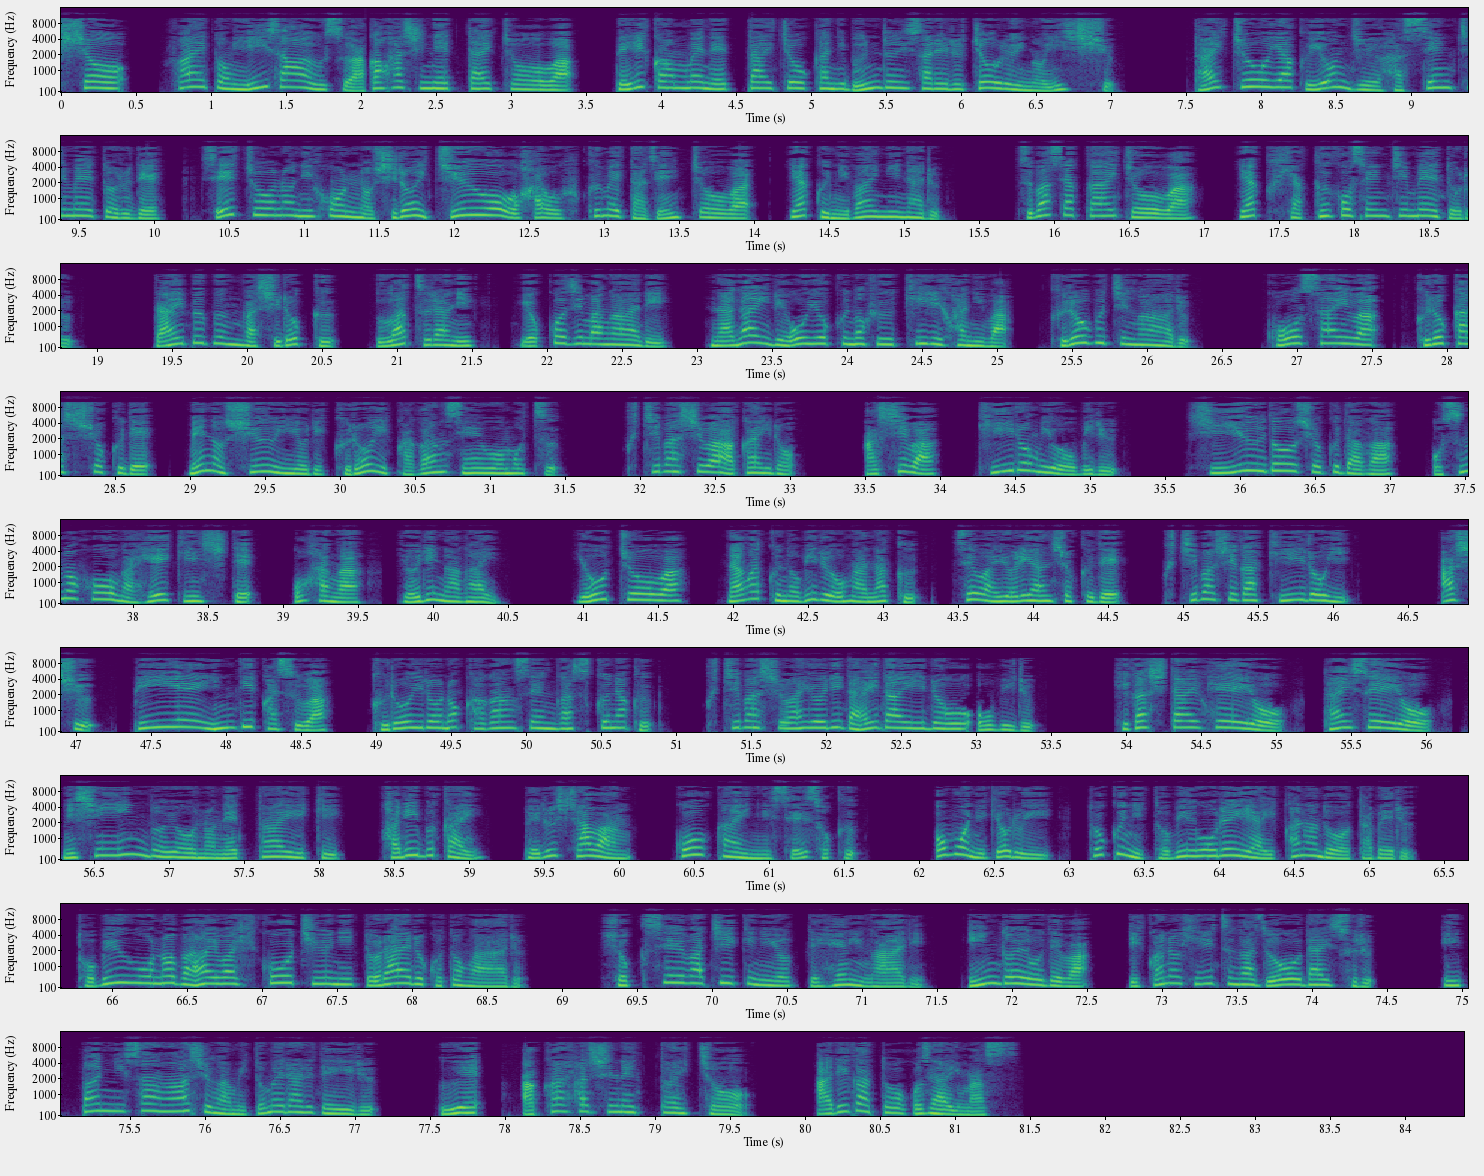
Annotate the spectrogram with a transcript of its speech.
気象、ファイトンイーサーウス赤橋熱帯鳥は、ペリカンメ熱帯鳥科に分類される鳥類の一種。体長約48センチメートルで、成長の2本の白い中央葉を含めた全長は約2倍になる。翼海長は約105センチメートル。大部分が白く、上面に横縞があり、長い両翼の風切り葉には黒縁がある。交際は黒褐色で目の周囲より黒い下眼線を持つ。くちばしは赤色。足は黄色みを帯びる。私有動色だが、オスの方が平均して、お葉がより長い。幼鳥は長く伸びる尾がなく、背はより暗色で、くちばしが黄色い。アシュ、PA インディカスは黒色の下眼線が少なく、くちばしはより橙色を帯びる。東太平洋、大西洋、西インド洋の熱帯域、カリブ海、ペルシャ湾、航海に生息。主に魚類、特にトビウオ類やイカなどを食べる。トビウオの場合は飛行中に捕らえることがある。食性は地域によって変異があり、インド洋ではイカの比率が増大する。一般に3亜種が認められている。上、赤橋熱帯鳥。ありがとうございます。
